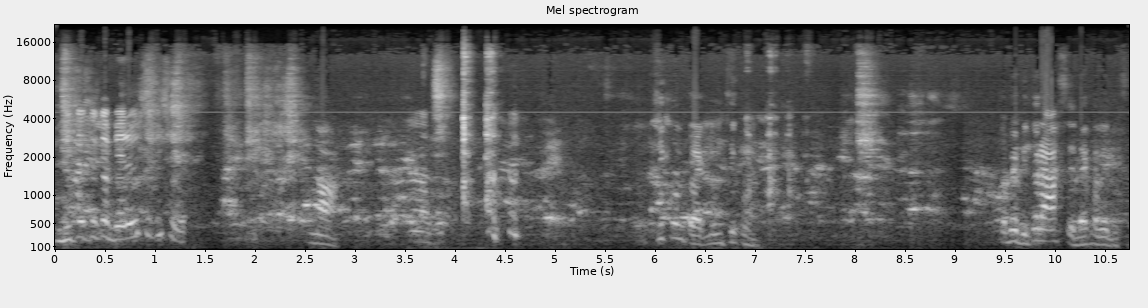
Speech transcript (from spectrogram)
ভিতর থেকে বেরোইছে কিছু? না। চিকন তো একদম চিকন। তবে ভিতরে আছে দেখা যাচ্ছে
